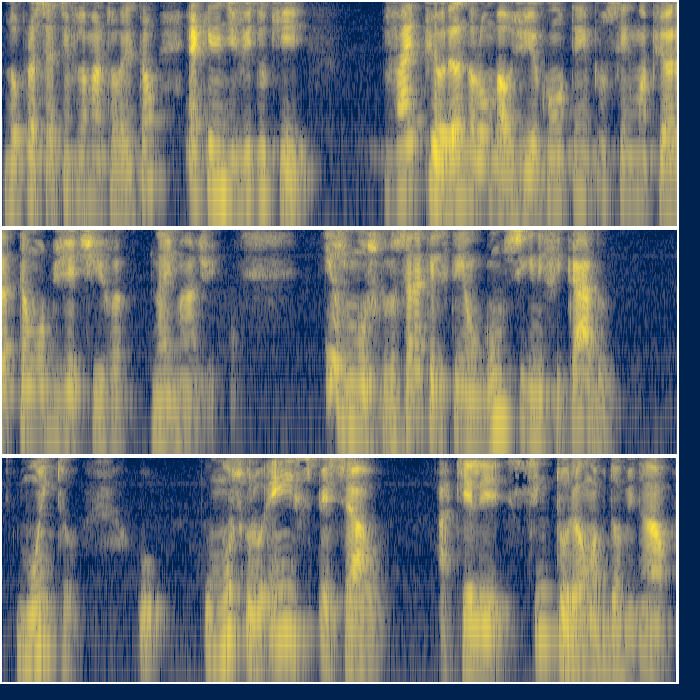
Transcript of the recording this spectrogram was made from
no processo inflamatório. Então, é aquele indivíduo que vai piorando a lombalgia com o tempo sem uma piora tão objetiva na imagem. E os músculos, será que eles têm algum significado? Muito. O, o músculo, em especial aquele cinturão abdominal,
